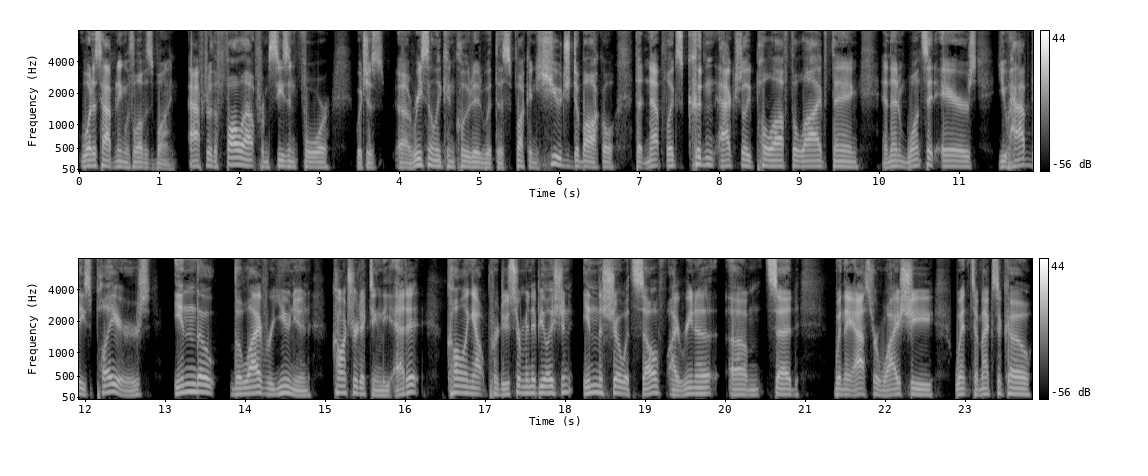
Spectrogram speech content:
what is happening with Love is Blind after the fallout from season four, which is uh, recently concluded with this fucking huge debacle that Netflix couldn't actually pull off the live thing. And then once it airs, you have these players in the, the live reunion contradicting the edit, calling out producer manipulation in the show itself. Irina um, said when they asked her why she went to Mexico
